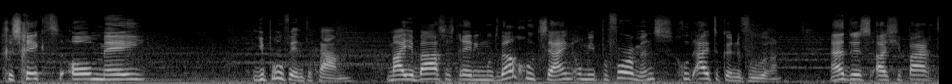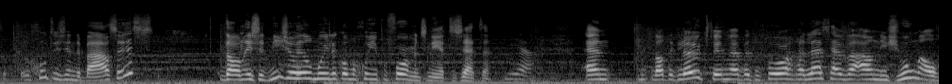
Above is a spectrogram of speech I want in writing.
geschikt om mee je proef in te gaan. Maar je basistraining moet wel goed zijn om je performance goed uit te kunnen voeren. Dus als je paard goed is in de basis, dan is het niet zo heel moeilijk om een goede performance neer te zetten. Ja. En wat ik leuk vind, we hebben de vorige les hebben we aan die zoom al,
